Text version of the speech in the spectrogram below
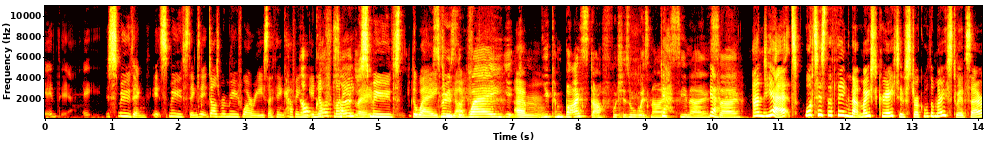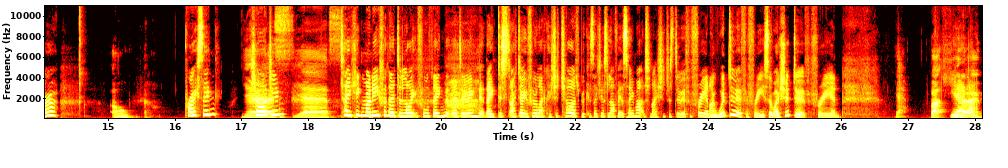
it, it, it- smoothing it smooths things. It does remove worries. I think having Oh, enough God, money totally. smooths the way smooths the life. way. You, Um, you can buy stuff, which is always nice, you know. Yeah. So, And yet, what is the thing that most creatives struggle the most with, Sarah? oh, Pricing. yes, Charging? yes. taking money for their delightful thing that they're doing that they just I don't feel like I should charge because I just love it so much and I should just do it for free and I would do it for free so I should do it for free and Yeah. But, Yeah, you know, that-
